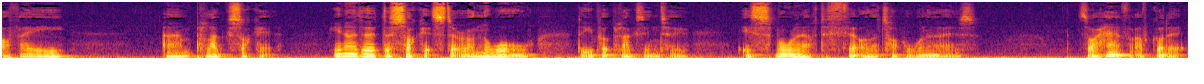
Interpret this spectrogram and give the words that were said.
of a um, plug socket. You know the the sockets that are on the wall that you put plugs into. Is small enough to fit on the top of one of those. So I have. I've got it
